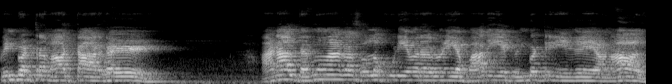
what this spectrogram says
பின்பற்ற மாட்டார்கள். ஆனால் தர்மமாக சொல்லக்கூடியவர்களுடைய பாதையை பின்பற்றினீர்களேயானால்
